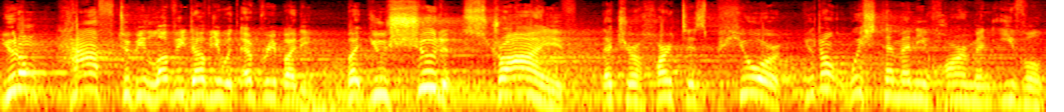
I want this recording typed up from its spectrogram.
You don't have to be lovey-dovey with everybody. But you should strive that your heart is pure. You don't wish them any harm and evil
